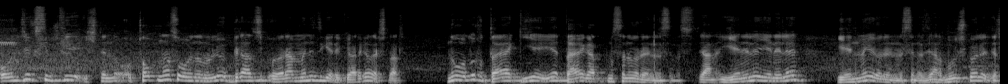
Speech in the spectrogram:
Oynayacaksın ki işte o top nasıl oynanılıyor birazcık öğrenmeniz gerekiyor arkadaşlar. Ne olur dayak yiye yiye dayak atmasını öğrenirsiniz. Yani yenile yenile yenmeyi öğrenirsiniz. Yani bu iş böyledir.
